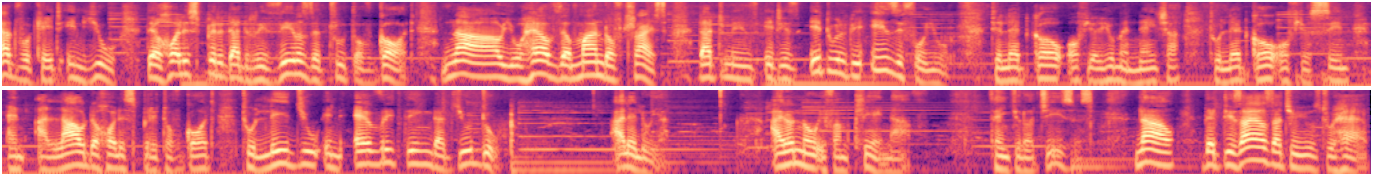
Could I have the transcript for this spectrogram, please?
advocate in you, the Holy Spirit that reveals the truth of God. Now you have the mind of Christ. That means it is it will be easy for you to let go of your human nature, to let go of your sin and allow the Holy Spirit of God to lead you in everything that you do. Hallelujah. I don't know if I'm clear enough. Thank you, Lord Jesus. Now, the desires that you used to have,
